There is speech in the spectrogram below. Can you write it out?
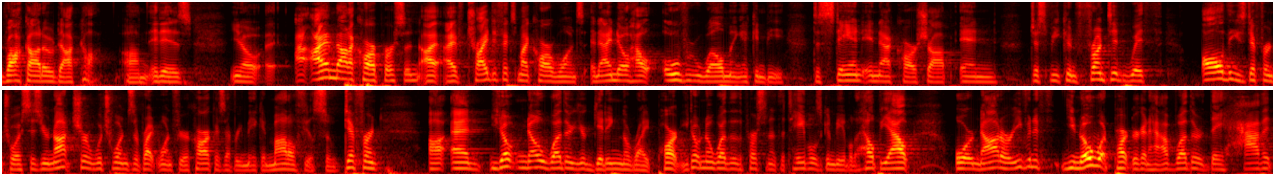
RockAuto.com. Um, it is, you know, I, I am not a car person. I, I've tried to fix my car once, and I know how overwhelming it can be to stand in that car shop and just be confronted with all these different choices. You're not sure which one's the right one for your car because every make and model feels so different. Uh, and you don't know whether you're getting the right part. You don't know whether the person at the table is going to be able to help you out or not, or even if you know what part you're going to have, whether they have it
